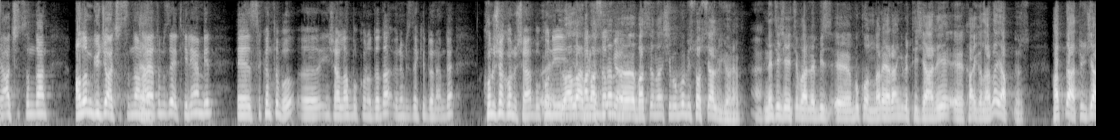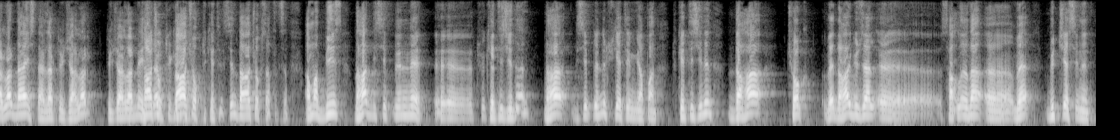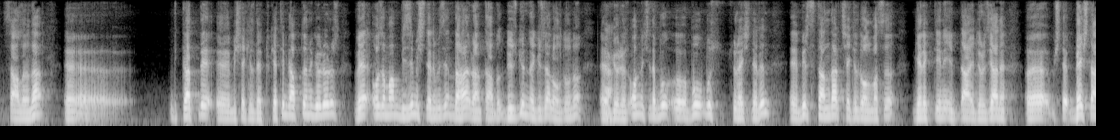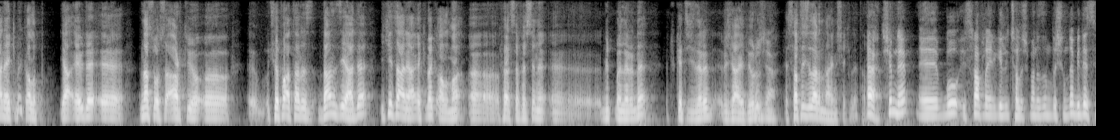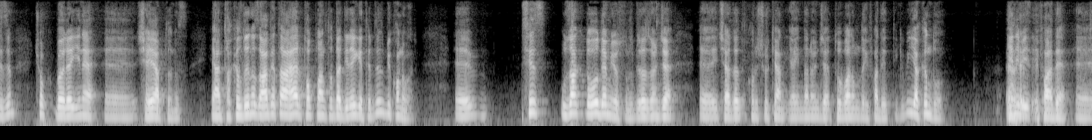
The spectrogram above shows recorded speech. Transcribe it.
açısından, alım gücü açısından Evet. hayatımızı etkileyen bir e, sıkıntı bu. E, inşallah bu konuda da önümüzdeki dönemde konuşa konuşa bu konuyu Valla farkındalık basının, e, basının şimdi bu bir sosyal bir görev. Evet. Netice itibariyle biz e, bu konuları herhangi bir ticari e, kaygılarla yapmıyoruz. Hatta tüccarlar ne isterler tüccarlar? Tüccarlar ne Daha ister? çok daha çok tüketilsin, daha çok satılsın. Ama biz daha disiplinli e, tüketiciden daha disiplinli tüketim yapan tüketicinin daha çok ve daha güzel e, sağlığına e, ve bütçesinin sağlığına e, dikkatli e, bir şekilde tüketim yaptığını görüyoruz ve o zaman bizim işlerimizin daha rantabıl, düzgün ve güzel olduğunu e, Evet. görüyoruz. Onun için de bu e, bu bu süreçlerin e, bir standart şekilde olması gerektiğini iddia ediyoruz. Yani e, işte 5 tane ekmek alıp ya evde nasıl olsa artıyor çöpe atarızdan ziyade iki tane ekmek alma felsefesini gütmelerini tüketicilerin rica ediyoruz. Rica. E, satıcıların da aynı şekilde tabii. Evet şimdi e, bu israfla ilgili çalışmanızın dışında bir de sizin çok böyle yine e, şey yaptığınız yani takıldığınız adeta her toplantıda dile getirdiğiniz bir konu var. E, siz uzak doğu demiyorsunuz. Biraz önce e, içeride konuşurken yayından önce Tuğba Hanım da ifade ettiği gibi yakın doğu. Yeni Evet. bir ifade e,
